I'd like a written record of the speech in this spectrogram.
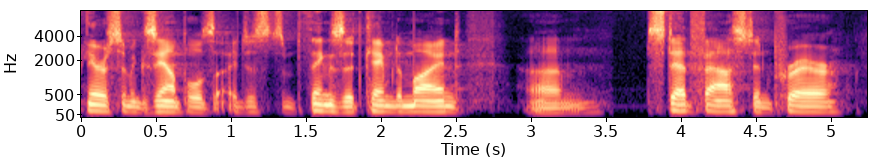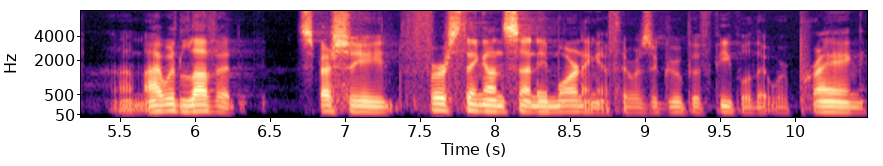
Here are some examples, I just some things that came to mind. Um, steadfast in prayer, um, I would love it, especially first thing on Sunday morning, if there was a group of people that were praying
